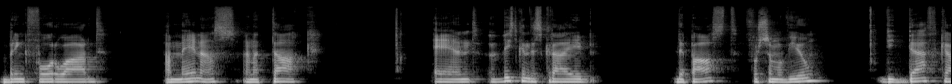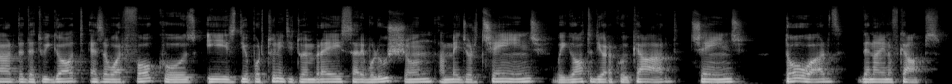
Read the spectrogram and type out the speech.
bring forward a menace, an attack. And this can describe the past for some of you, the death card that we got as our focus is the opportunity to embrace a revolution, a major change. We got the Oracle card, change, towards the Nine of Cups.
